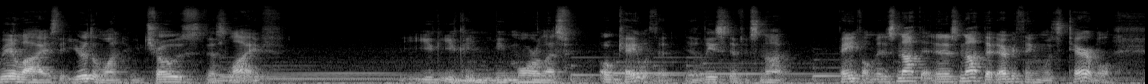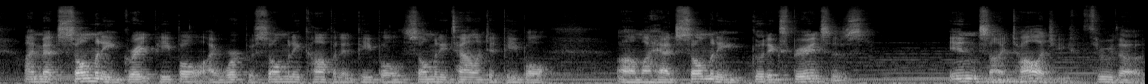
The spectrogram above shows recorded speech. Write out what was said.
realize that you're the one who chose this life, you, you can be more or less okay with it, at least if it's not painful. And it's not that, and it's not that everything was terrible. I met so many great people. I worked with so many competent people, so many talented people. Um, I had so many good experiences in Scientology through the,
